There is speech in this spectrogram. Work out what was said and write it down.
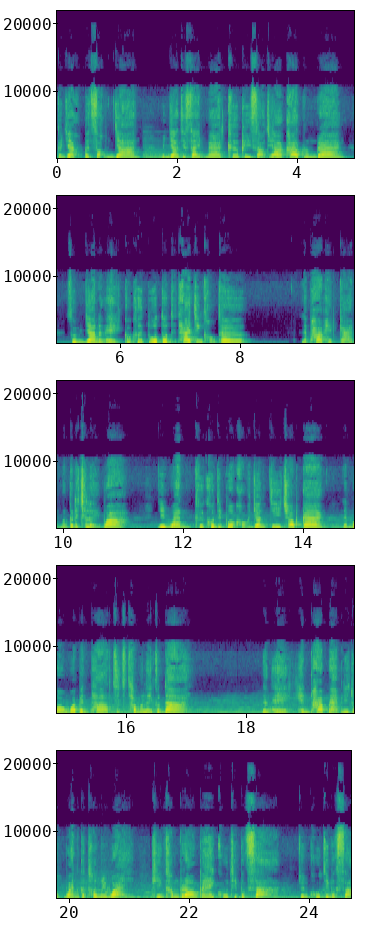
ก็แยกออกเป็นสองวิญญาณ วิญญาณที่ใส่แมสคือผีสาวที่อาฆาตรุนแรงส่วนวิญญาณนางเอกก็คือตัวตนที่แท้จริงของเธอ และภาพเหตุการณ์มันก็ได้เฉลยว่ายีแว่นคือคนที่พวกของฮยอนจีชอบแกล้ง และมองว่าเป็นทาสที่จะทำอะไรก็ได้นางเอกเห็นภาพแบบนี้ทุกวันก็ทนไม่ไหว ขียนคำร้องไปให้ครูที่ปรึกษา จนครูที่ปรึกษา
